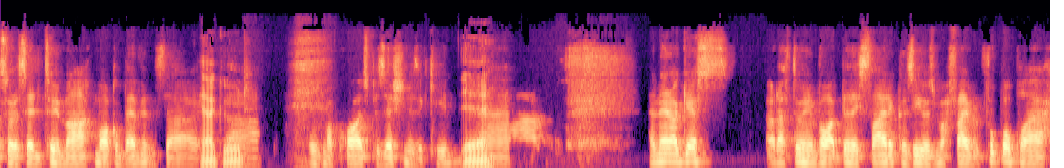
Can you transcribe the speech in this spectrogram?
sort of said to Mark Michael Bevan. So How good. uh, was my prized possession as a kid. Yeah. Um, and then I guess I'd have to invite Billy Slater because he was my favourite football player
